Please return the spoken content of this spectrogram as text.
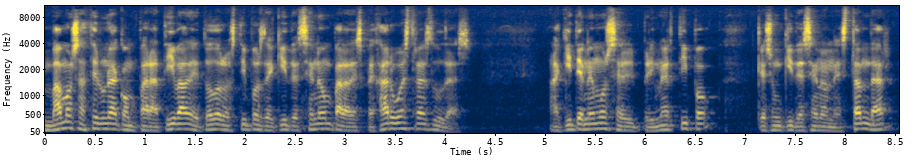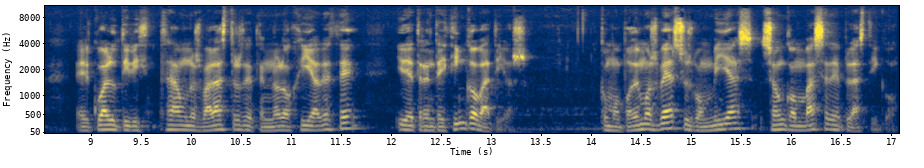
Vamos a hacer una comparativa de todos los tipos de kit de Xenon para despejar vuestras dudas. Aquí tenemos el primer tipo, que es un kit de Xenon estándar, el cual utiliza unos balastros de tecnología DC y de 35 vatios. Como podemos ver, sus bombillas son con base de plástico.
